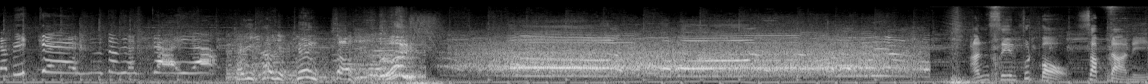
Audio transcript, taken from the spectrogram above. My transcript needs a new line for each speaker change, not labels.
นะพี่เก่งหนูทำยังไงอะ
ใช้ที่เข้าสิหนึ่งสองเฮ้ย
อันซีนฟุตบอล สัปดาห์นี้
